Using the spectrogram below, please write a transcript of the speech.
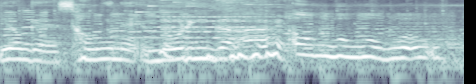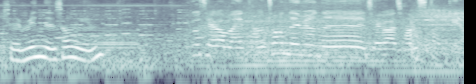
이런 게 성인의 놀인가? 오오오오. 재밌는 성인. 제가 만약 당첨되면은 제가 잠수 탈게요.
